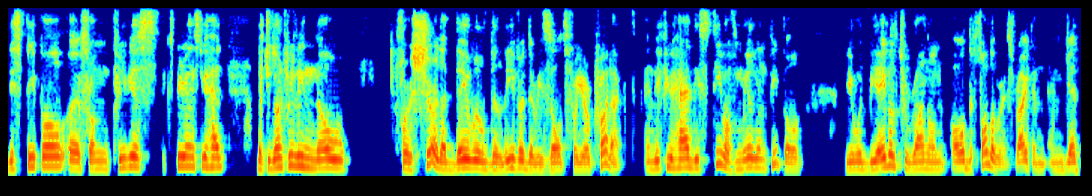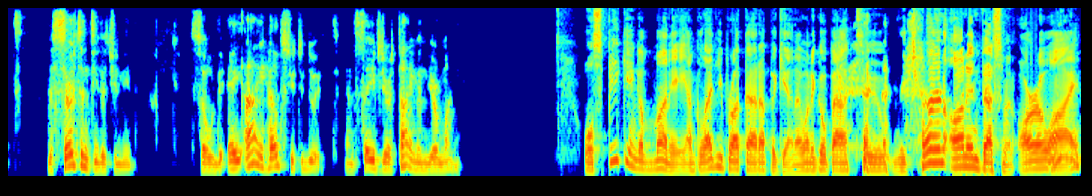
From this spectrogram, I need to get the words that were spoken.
these people uh, from previous experience you had, but you don't really know for sure that they will deliver the results for your product. And if you had this team of million people, you would be able to run on all the followers, right? And, and get the certainty that you need. So the AI helps you to do it and saves your time and your money. Well, speaking of money, I'm glad you brought that up again. I want to go back to return on investment, ROI.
